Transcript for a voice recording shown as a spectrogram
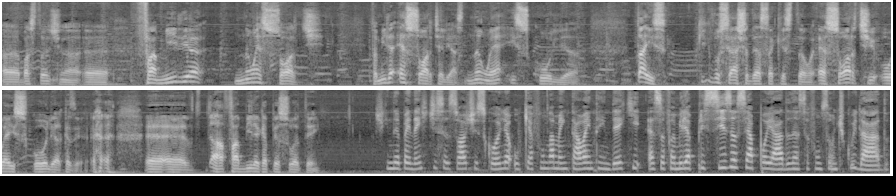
é, bastante. Né? É, Família não é sorte, Família é sorte, aliás, não é escolha. Thaís, o que, você acha dessa questão? É sorte ou é escolha? Quer dizer, é, é a família que a pessoa tem. Acho que independente de ser sorte escolha, o que é fundamental é entender que essa família precisa ser apoiada nessa função de cuidado.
